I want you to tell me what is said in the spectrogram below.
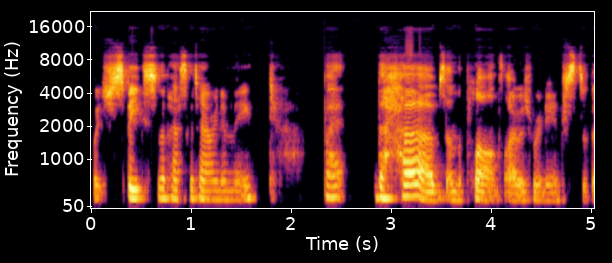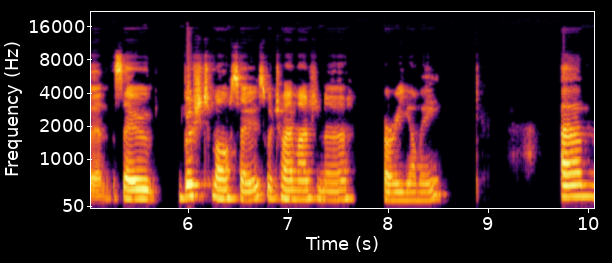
which speaks to the pescatarian in me. But the herbs and the plants I was really interested in. So bush tomatoes, which I imagine are very yummy. Um,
